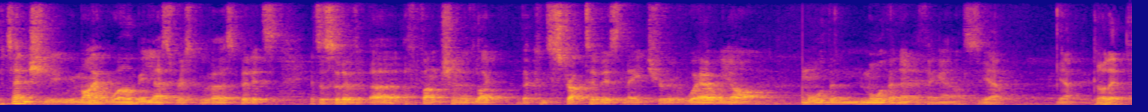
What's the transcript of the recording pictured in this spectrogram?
potentially we might well be less risk averse, but it's it's a sort of uh, a function of like the constructivist nature of where we are more than more than anything else. Yeah. Yeah, got it.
